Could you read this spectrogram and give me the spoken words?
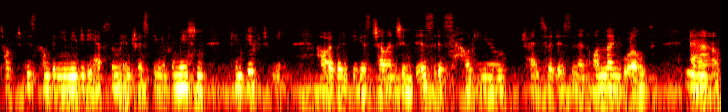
talk to this company. Maybe they have some interesting information they can give to me. However, the biggest challenge in this is how do you transfer this in an online world Yeah. um,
